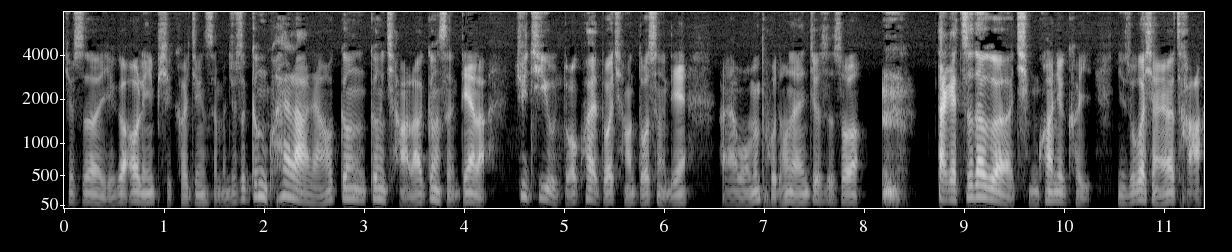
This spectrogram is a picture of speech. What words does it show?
就是一个奥林匹克精神嘛，就是更快了，然后更更强了，更省电了。具体有多快、多强、多省电，哎，我们普通人就是说大概知道个情况就可以。你如果想要查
